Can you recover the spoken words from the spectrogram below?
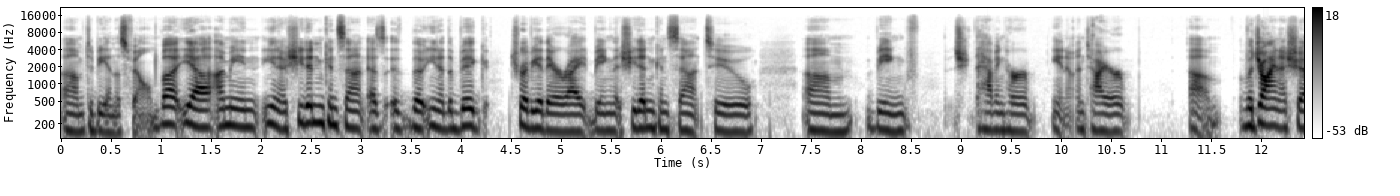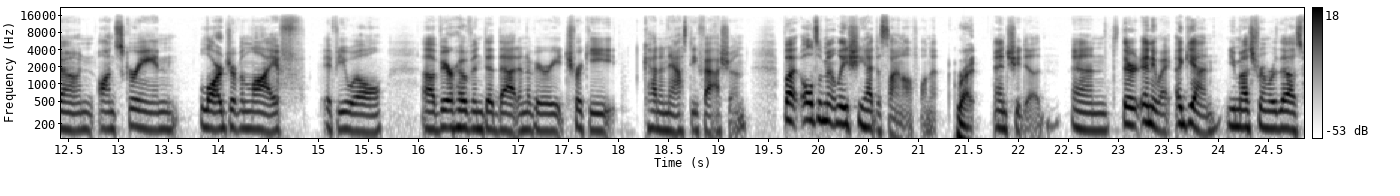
um, to be in this film. But yeah, I mean, you know, she didn't consent as uh, the you know the big trivia there, right? Being that she didn't consent to um, being having her you know entire um, vagina shown on screen, larger than life, if you will. Uh, Verhoeven did that in a very tricky, kind of nasty fashion. But ultimately, she had to sign off on it, Right. and she did. And there, anyway, again, you must remember this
